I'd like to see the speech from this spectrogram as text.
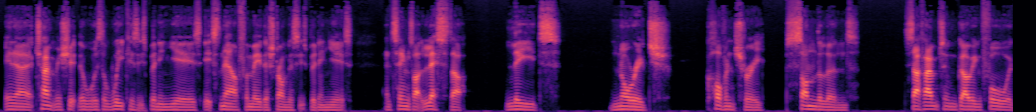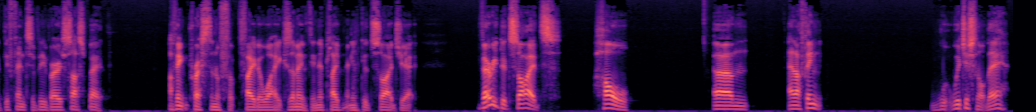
in a championship that was the weakest it's been in years, it's now for me the strongest it's been in years. And teams like Leicester, Leeds, Norwich, Coventry, Sunderland, Southampton going forward defensively very suspect. I think Preston will f- fade away because I don't think they've played many good sides yet. Very good sides, whole. Um, and I think we're just not there.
